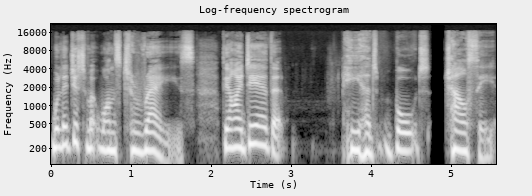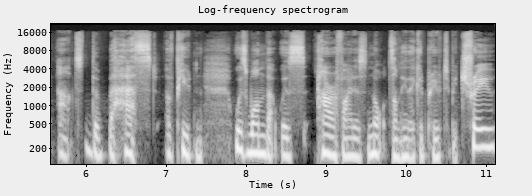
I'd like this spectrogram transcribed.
were legitimate ones to raise. The idea that he had bought Chelsea at the behest of Putin was one that was clarified as not something they could prove to be true.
